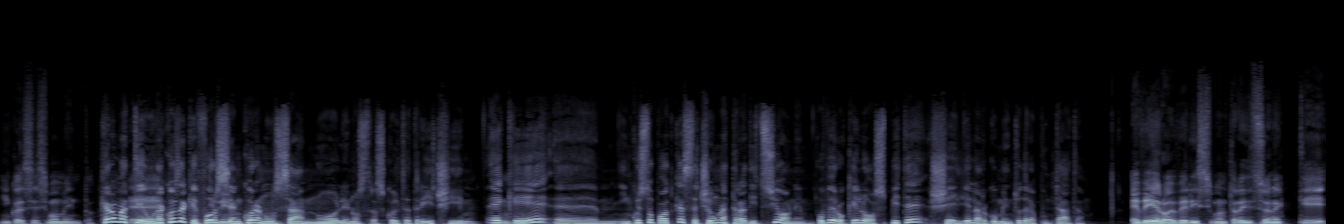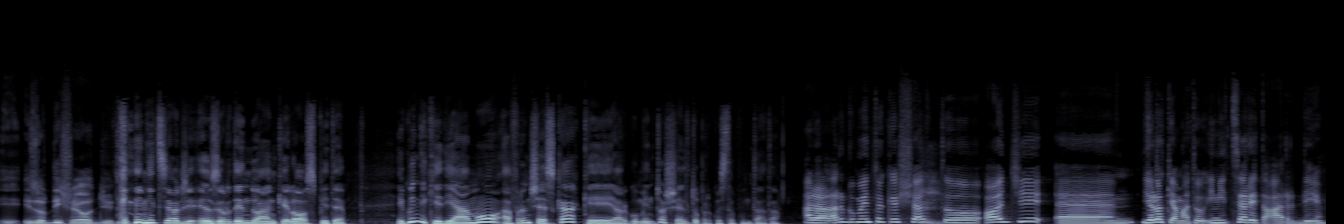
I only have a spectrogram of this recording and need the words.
in qualsiasi momento. Caro Matteo, eh, una cosa che forse dimmi. ancora non sanno le nostre ascoltatrici è mm-hmm. che eh, in questo podcast c'è una tradizione, ovvero che l'ospite sceglie l'argomento della puntata. È vero, è verissimo, è una tradizione che esordisce oggi. Che inizia oggi esordendo anche l'ospite. E quindi chiediamo a Francesca che argomento ha scelto per questa puntata. Allora, l'argomento che ho scelto oggi è, io l'ho chiamato iniziare tardi.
